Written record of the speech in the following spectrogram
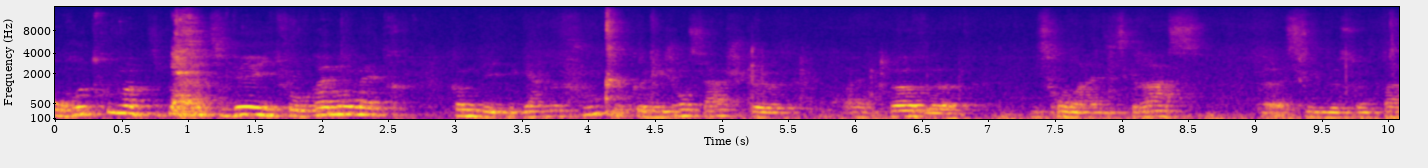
on retrouve un petit peu cette idée, il faut vraiment mettre comme des, des garde-fous pour que les gens sachent que voilà, ils peuvent, euh, ils seront dans la disgrâce s'ils ne sont pas.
